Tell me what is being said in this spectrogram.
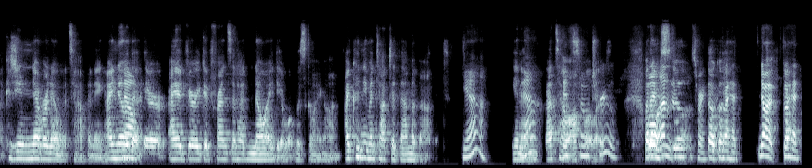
because you never know what's happening. I know No. that there, I had very good friends that had no idea what was going on. I couldn't even talk to them about it. yeah. You know, Yeah, that's how it's awful so it true. But well, I'm um, so, sorry. Oh, go, ahead. No, go ahead.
